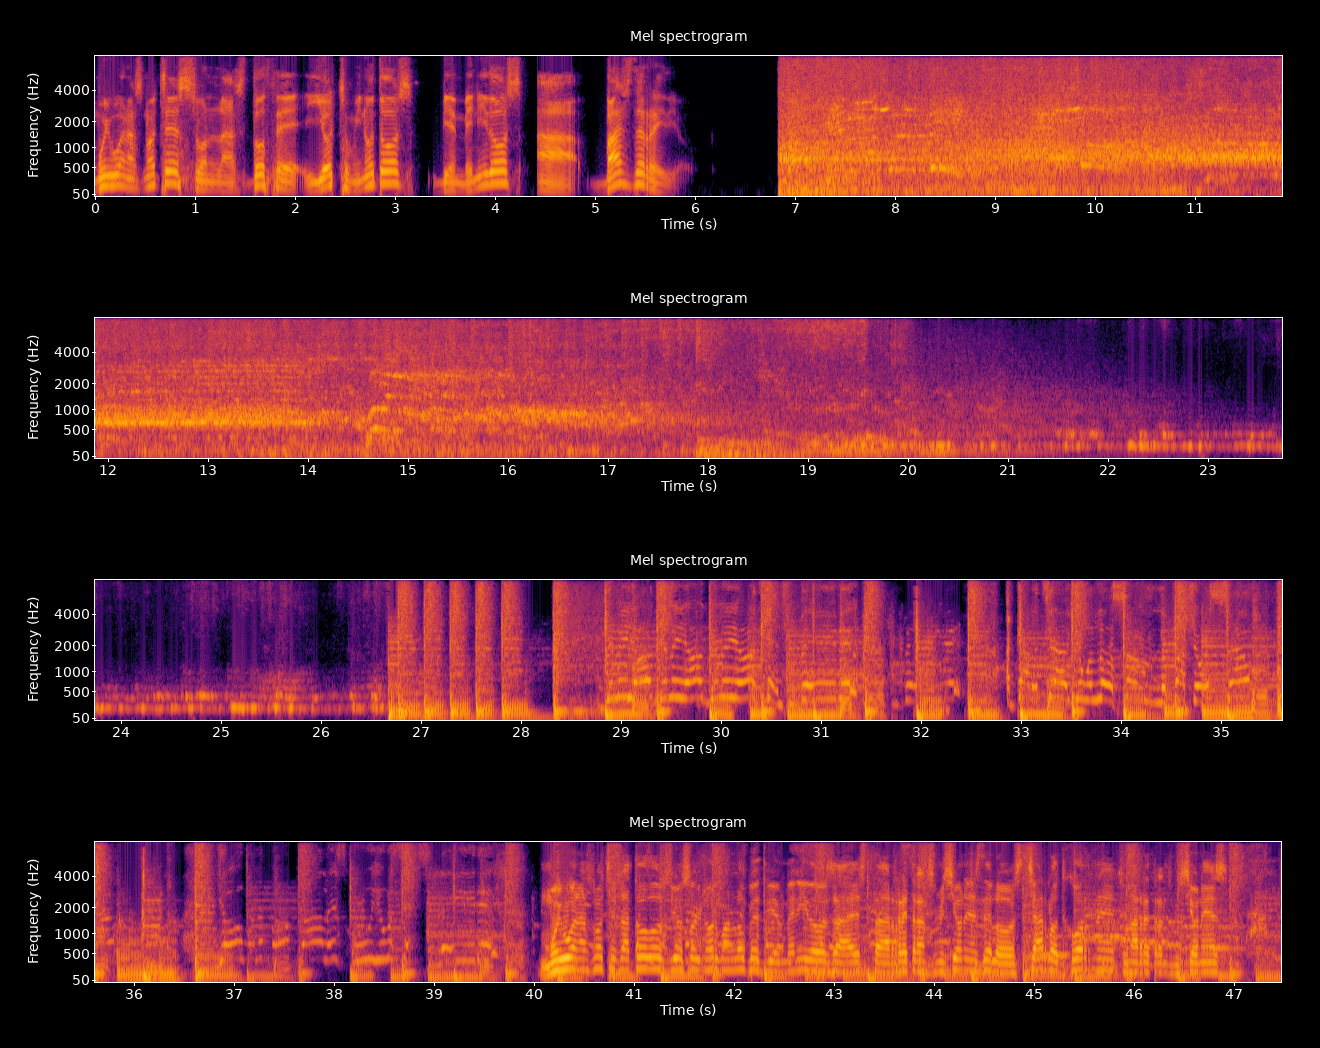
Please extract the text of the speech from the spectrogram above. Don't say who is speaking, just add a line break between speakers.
Muy buenas noches, son las 12 y 8 minutos. Bienvenidos a Bass de Radio. Muy buenas noches a todos, yo soy Norman López, bienvenidos a estas retransmisiones de los Charlotte Hornets, unas retransmisiones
